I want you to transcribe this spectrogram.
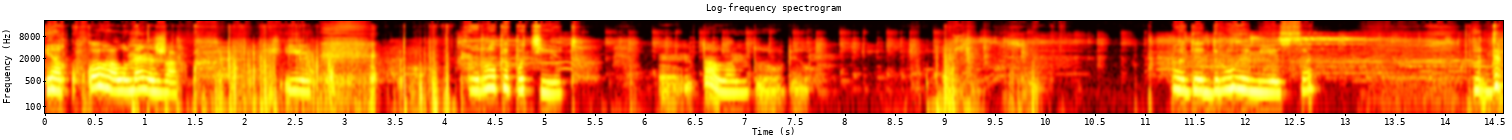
як кого, але в мене жарко. І руки потіють. Е, Та ладно, туди Це друге місце. Д-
